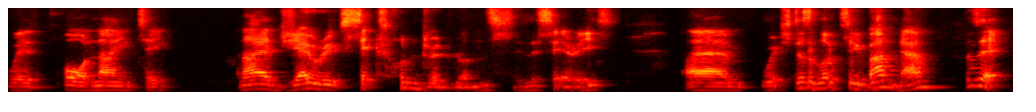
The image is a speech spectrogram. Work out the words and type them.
with 490. And I had Joe Root 600 runs in the series, um, which doesn't look too bad now, does it?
